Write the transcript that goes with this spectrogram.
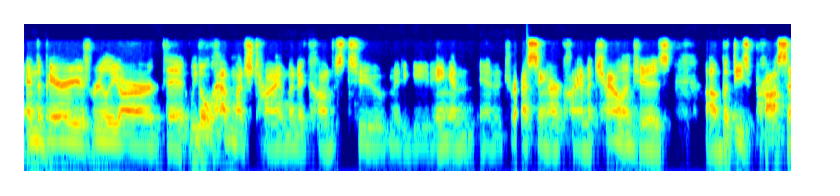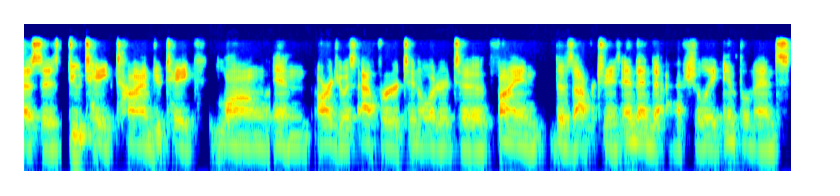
and the barriers really are that we don't have much time when it comes to mitigating and, and addressing our climate challenges. Uh, but these processes do take time, do take long and arduous effort in order to find those opportunities and then to actually implement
